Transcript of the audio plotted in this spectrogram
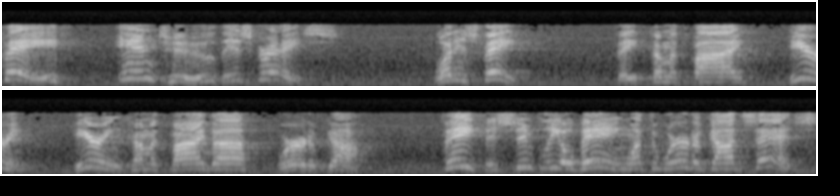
faith into this grace. What is faith? Faith cometh by hearing. Hearing cometh by the Word of God. Faith is simply obeying what the Word of God says.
